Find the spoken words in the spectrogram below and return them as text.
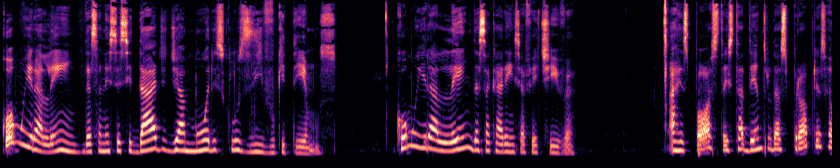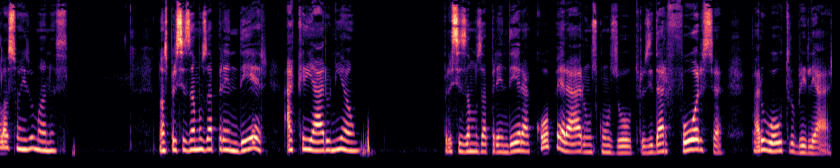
Como ir além dessa necessidade de amor exclusivo que temos? Como ir além dessa carência afetiva? A resposta está dentro das próprias relações humanas. Nós precisamos aprender a criar união. Precisamos aprender a cooperar uns com os outros e dar força para o outro brilhar.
